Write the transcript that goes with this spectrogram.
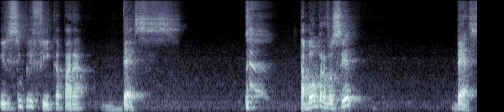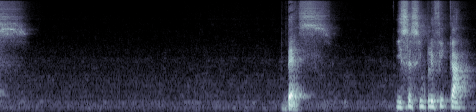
ele simplifica para 10. tá bom para você? 10. 10. Isso é simplificar.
